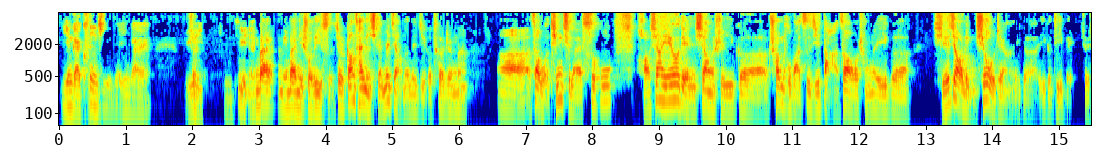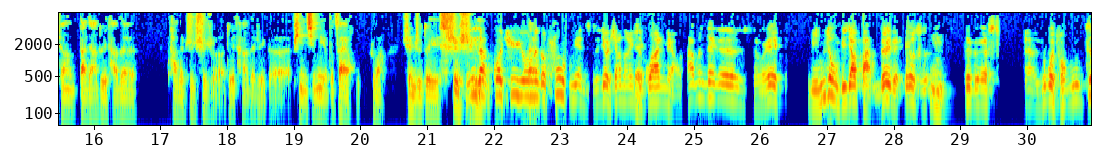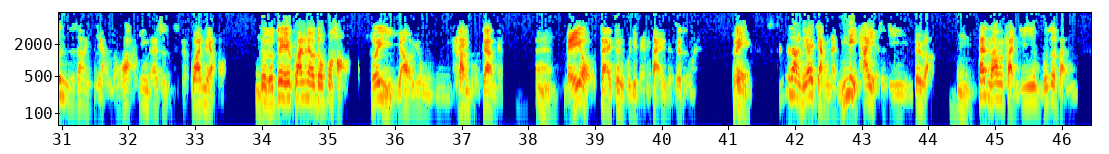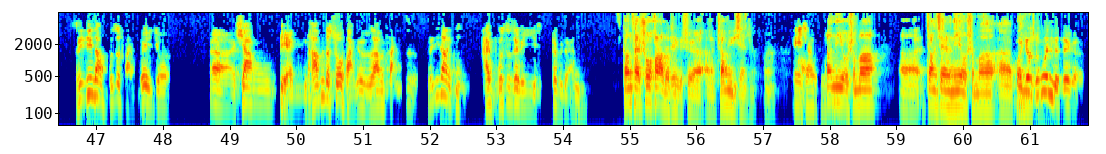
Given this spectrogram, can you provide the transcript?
应该控制的，应该予以明白明白你说的意思，就是刚才你前面讲的那几个特征呢，啊，在我听起来似乎好像也有点像是一个川普把自己打造成了一个邪教领袖这样一个一个地位，就像大家对他的他的支持者对他的这个品行也不在乎，是吧？甚至对事实，实际上过去用那个负面词就相当于是官僚，他们这个所谓民众比较反对的，就是嗯，这个呃，如果从政治上讲的话，应该是指官僚，就是这些官僚都不好，所以要用川普这样的，嗯，没有在政府里面待的这种人，所以实际上你要讲能力，他也是精英，对吧？嗯，但是他们反精英不是反，实际上不是反对就。呃，想贬他们的说法就是他们反制，实际上还不是这个意思，对不对？嗯，刚才说话的这个是呃张玉先生，嗯，哎张，那你有什么呃张先生你有什么呃？我就是问的这个，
